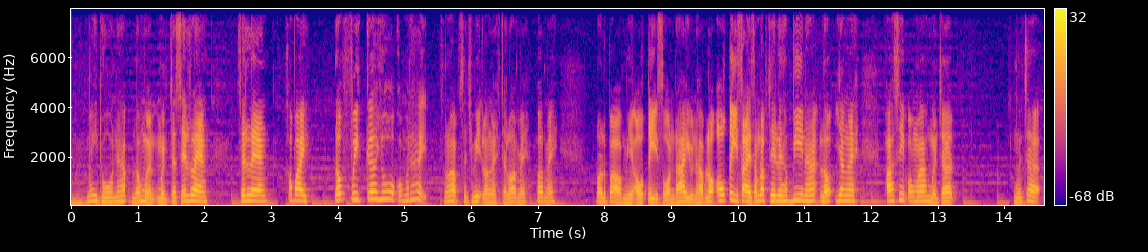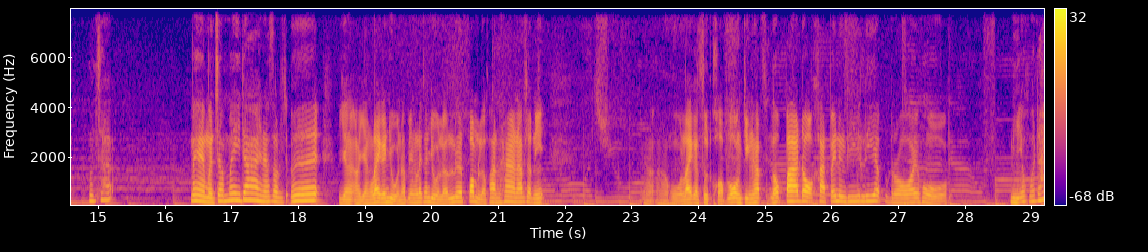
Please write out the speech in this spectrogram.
เหมือนไม่โดนนะครับแล้วเหมือนเหมือนจะเซนแรงเซนแรงเข้าไปแล้วฟิกเกอร์โยกออกมาได้สำหรับซาชิมิแล้วไงจะรอดไหมรอดไหมรอดหรือเปล่ามีเอาติสวนได้อยู่นะครับแล้วเอาติใส่สำหรับเทเลทบี้นะฮะแล้วยังไงพาสีออกมาเหมือนจะ เหมือนจะเหมือนจะแม่เหมือนจะไม่ได้นะสำหรับเอ้ยยังเอายังไล่กันอยู่นะครับยังไล่กันอยู่แล้วเลือดป้อมเหลือพันห้านะครับช็อตนี้อ่าอ่าโหไล่กันสุดขอบโลกจริงนะครับแล้วปลาดอกขาดไปหนึ่งทีเรียบร้อยโหหนีออกมาได้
